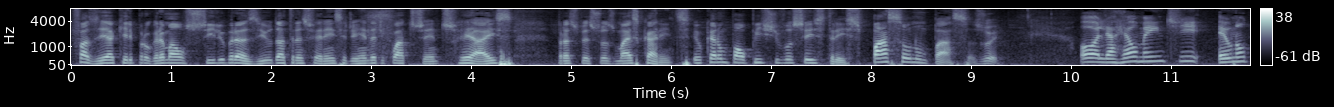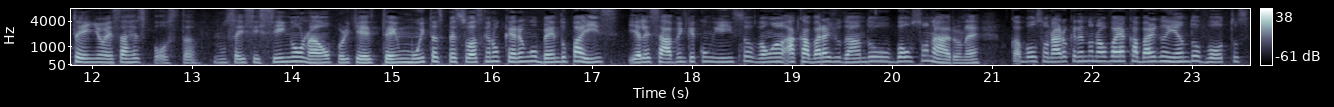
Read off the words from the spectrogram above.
fazer aquele programa Auxílio Brasil da transferência de renda de 400 reais para as pessoas mais carentes. Eu quero um palpite de vocês três. Passa ou não passa, Zoe? Olha, realmente eu não tenho essa resposta. Não sei se sim ou não, porque tem muitas pessoas que não querem o bem do país e eles sabem que com isso vão acabar ajudando o Bolsonaro, né? O Bolsonaro, querendo ou não, vai acabar ganhando votos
